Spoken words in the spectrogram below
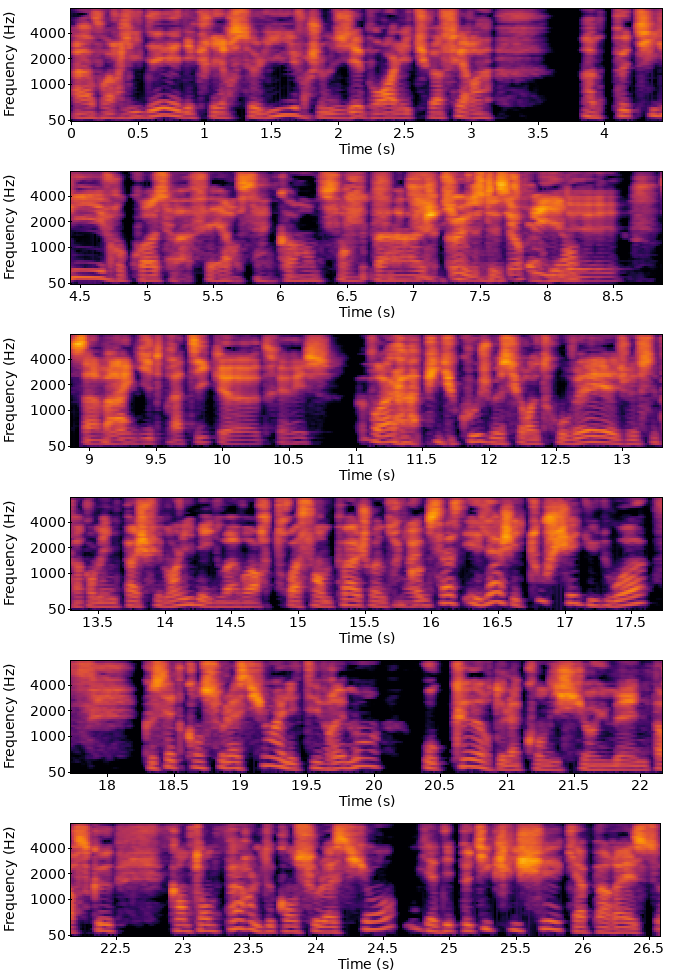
avoir l'idée d'écrire ce livre, je me disais, bon, allez, tu vas faire un, un petit livre, quoi, ça va faire 50, 100 pages. oui, j'étais surpris. C'est un vrai bah guide pratique euh, très riche. Voilà, puis du coup, je me suis retrouvé, je ne sais pas combien de pages fait mon livre, mais il doit avoir 300 pages ou un truc comme ça. Et là, j'ai touché du doigt que cette consolation, elle était vraiment au cœur de la condition humaine. Parce que quand on parle de consolation, il y a des petits clichés qui apparaissent,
